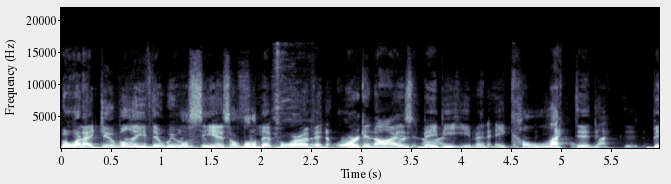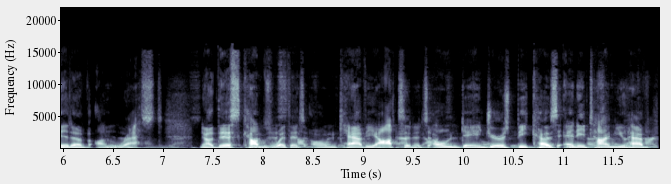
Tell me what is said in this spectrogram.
But what I do believe that we will see is a little bit more of an organized, maybe even a collected bit of unrest. Now, this comes with its own caveats and its own dangers because anytime you have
